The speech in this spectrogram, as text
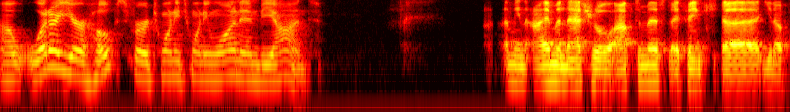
Uh, what are your hopes for 2021 and beyond? I mean, I'm a natural optimist. I think, uh, you know,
